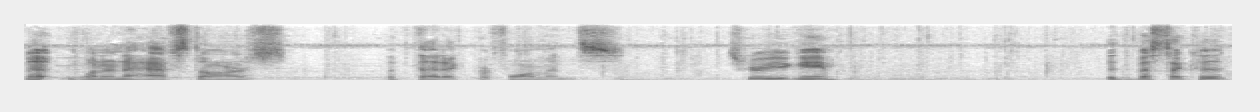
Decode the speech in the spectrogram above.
Eh, one and a half stars. Pathetic performance. Screw you, game. Did the best I could.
